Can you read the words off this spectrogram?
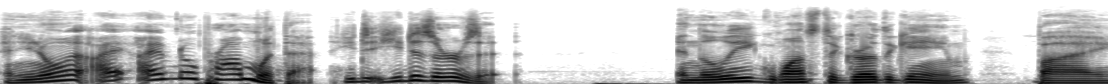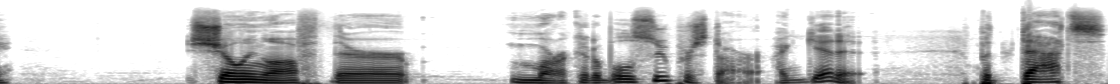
And you know what? I, I have no problem with that. He, he deserves it. And the league wants to grow the game by showing off their marketable superstar. I get it. But that's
